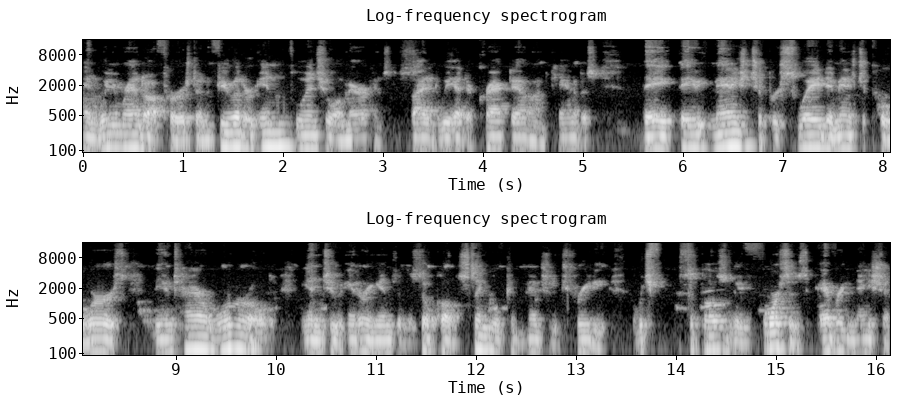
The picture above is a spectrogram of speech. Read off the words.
and William Randolph Hearst and a few other influential Americans decided we had to crack down on cannabis, they they managed to persuade, they managed to coerce the entire world into entering into the so-called Single Convention Treaty, which supposedly forces every nation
